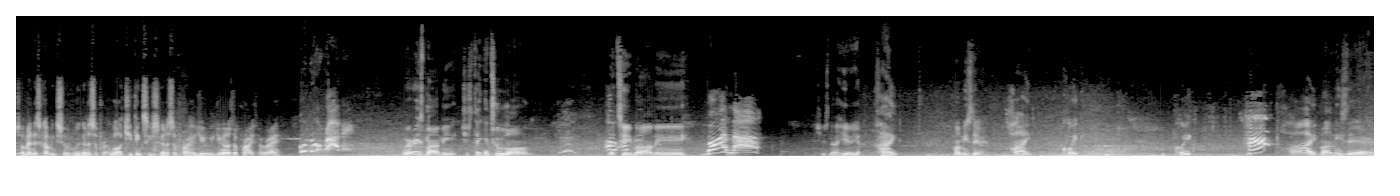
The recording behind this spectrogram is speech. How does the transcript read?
So Amanda's coming soon. We're gonna surprise. Well, she thinks she's gonna surprise her. You're, you're gonna surprise her, right? Oh, no! Where is mommy? She's taking too long. Let's see, mommy. Mama! She's not here yet. Hide. Mommy's there. Hide. Quick. Quick. Huh? Hide. Mommy's there.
